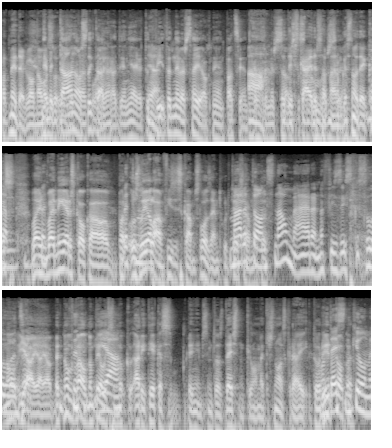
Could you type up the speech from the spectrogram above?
pat medaļu vēl nav. Ne, bet tā nav sliktākā diena, jā, jo tad, jā. tad nevar sajaukt nevienu pacientu. À, ir tad ir skaidrs, numurs, apmēram, kas notiek. Kas, jā, vai, bet, vai nieras kaut kā par, uz lielām fiziskām slozēm? Maratons nav mērena fiziska slodze. Nu, jā, jā, jā, bet nu, vēl, nu, pieliksim, nu, arī tie, kas pieņemsim, tos 10 km noskrēja. Tur un ir 10 km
